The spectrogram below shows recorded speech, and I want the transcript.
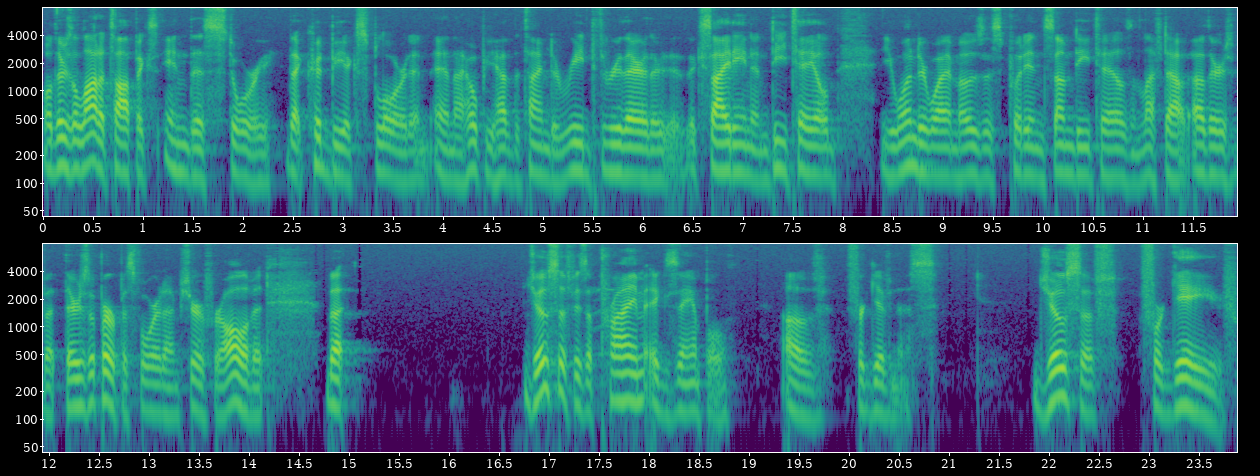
Well, there's a lot of topics in this story that could be explored, and, and I hope you have the time to read through there. They're exciting and detailed. You wonder why Moses put in some details and left out others, but there's a purpose for it, I'm sure, for all of it. But Joseph is a prime example of forgiveness. Joseph forgave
